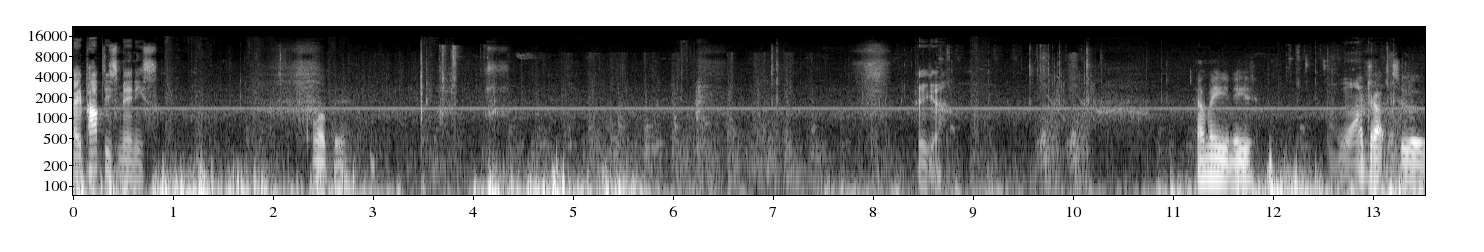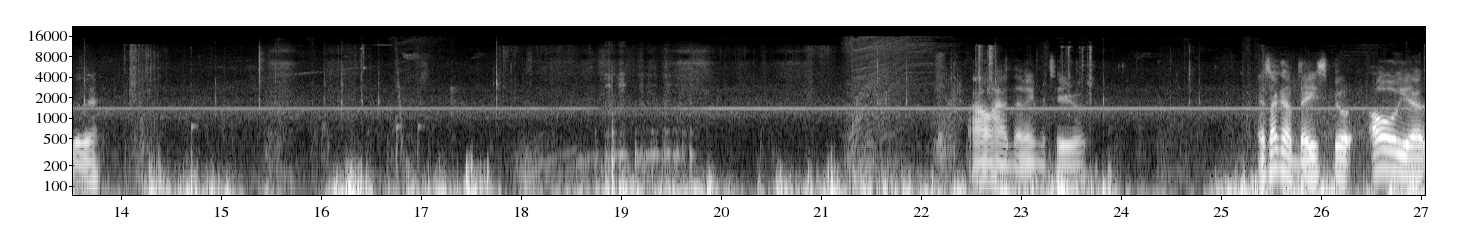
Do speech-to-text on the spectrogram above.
Hey, pop these minis. Come up here. Here you go. How many you need? I dropped two over there. I don't have that many materials. It's like a base build. Oh yeah,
